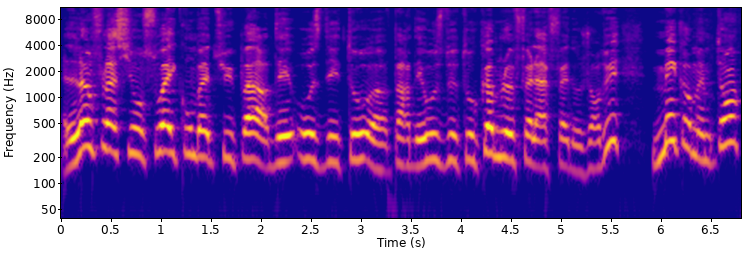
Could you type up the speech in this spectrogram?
l'inflation soit combattue par des hausses des taux, euh, par des hausses de taux comme le fait la Fed aujourd'hui, mais qu'en même temps,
